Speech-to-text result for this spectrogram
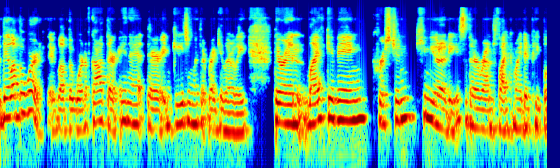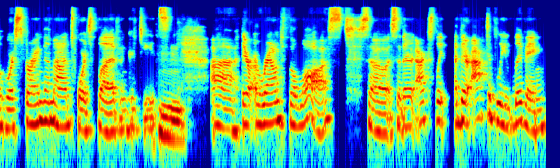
but they love the word. They love the word of God. They're in it. They're engaging with it regularly. They're in life giving Christian community. So they're around like minded people who are spurring them on towards love and good deeds. Mm-hmm. Uh, they're around the lost. So, so they're actually, they're actively living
